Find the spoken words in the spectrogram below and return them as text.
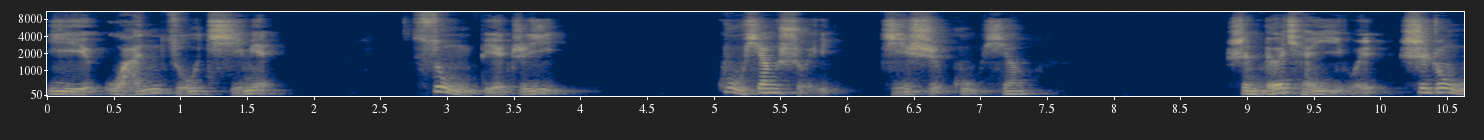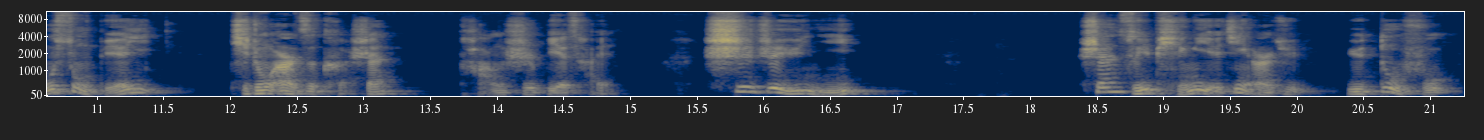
以完足题面，送别之意。故乡水即是故乡。沈德潜以为诗中无送别意。其中二字可删，唐诗别才。失之于泥。山随平野尽二句与杜甫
